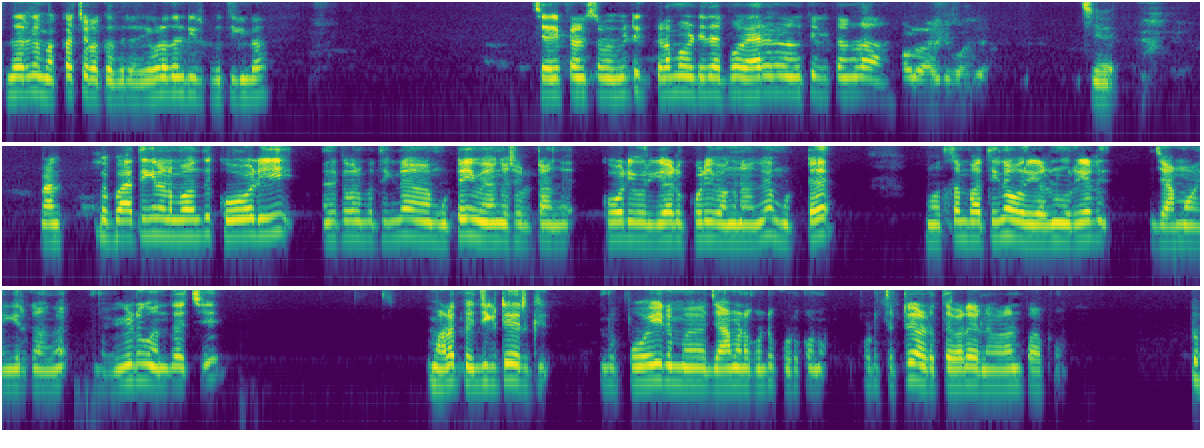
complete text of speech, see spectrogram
இந்த இருங்க மக்காச்சோள கதிர். எவ்வளோ தண்டி இருக்கு பார்த்தீங்களா? சரி ஃப்ரெண்ட்ஸ் நம்ம வீட்டுக்கு கிளம்ப வேண்டியதா? இப்போ வேற எதுவும் போங்க சரி. வாங்க இப்போ பார்த்தீங்கன்னா நம்ம வந்து கோழி அதுக்கப்புறம் பார்த்தீங்கன்னா முட்டையும் வாங்க சொல்லிட்டாங்க. கோழி ஒரு ஏழு கோழி வாங்கினாங்க முட்டை. மொத்தம் பார்த்தீங்கன்னா ஒரு எழுநூறு ஏழு ஜாமான் வாங்கியிருக்காங்க. இந்த வீடும் வந்தாச்சு. மழை பெஞ்சிக்கிட்டே இருக்குது இப்போ போய் நம்ம ஜாமானை கொண்டு கொடுக்கணும். கொடுத்துட்டு அடுத்த வேலை என்ன வேலைன்னு பார்ப்போம். இப்போ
